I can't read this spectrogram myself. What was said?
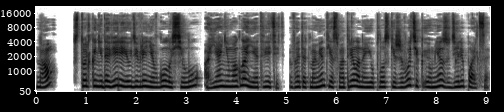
Нам? Столько недоверия и удивления в голосе Лу, а я не могла ей ответить. В этот момент я смотрела на ее плоский животик, и у меня зудели пальцы.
